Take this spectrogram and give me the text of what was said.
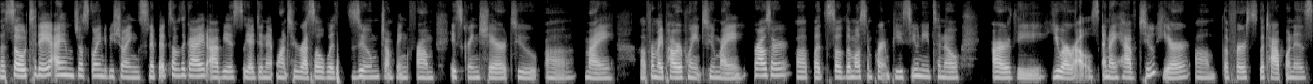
Uh, So today I'm just going to be showing snippets of the guide. Obviously, I didn't want to wrestle with Zoom jumping from a screen share to uh, my uh, from my PowerPoint to my browser. Uh, but so the most important piece you need to know are the URLs. And I have two here. Um, the first, the top one is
